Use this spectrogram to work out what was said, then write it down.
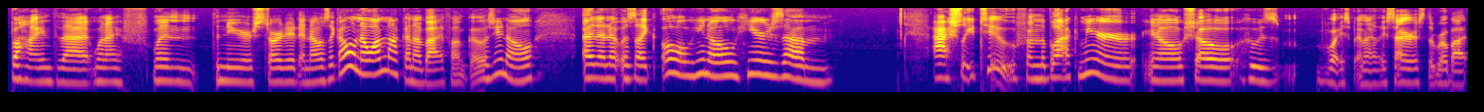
behind that when i when the new year started. And i was like oh no i'm not gonna buy funkos you know and then it was like oh you know here's um ashley too from the black mirror you know show who's voiced by miley cyrus the robot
